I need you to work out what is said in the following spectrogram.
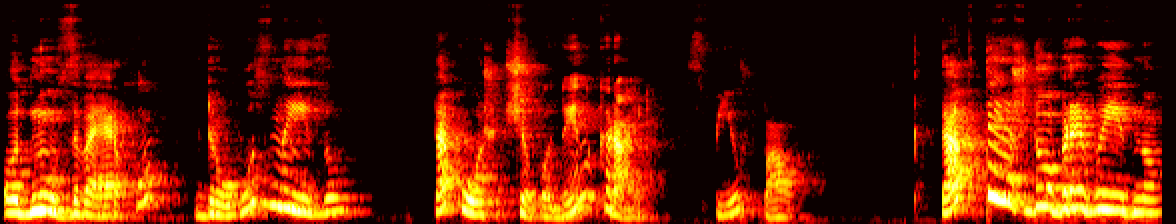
Одну зверху, другу знизу. Також, щоб один край співпав. Так теж добре видно,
